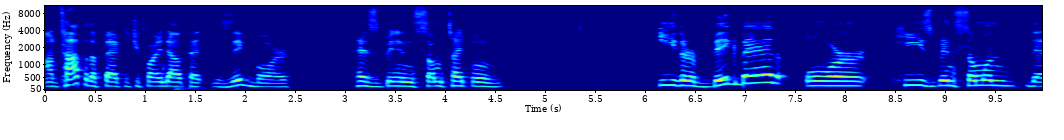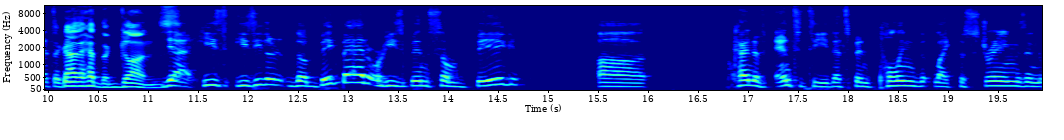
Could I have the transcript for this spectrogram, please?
On top of the fact that you find out that Xigbar has been some type of either big bad or he's been someone that's The been- guy that had the guns. yeah, he's he's either the big bad or he's been some big uh kind of entity that's been pulling the, like the strings and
